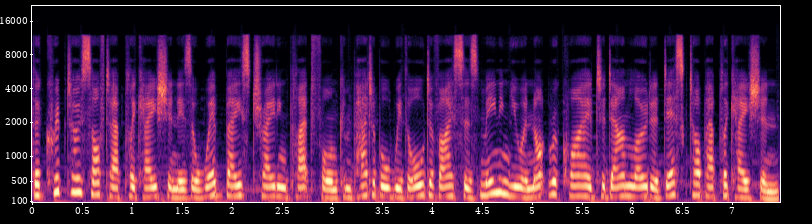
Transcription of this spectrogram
The CryptoSoft application is a web-based trading platform compatible with all devices meaning you are not required to download a desktop application.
